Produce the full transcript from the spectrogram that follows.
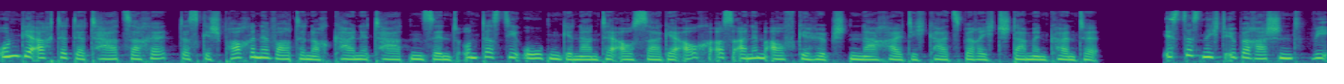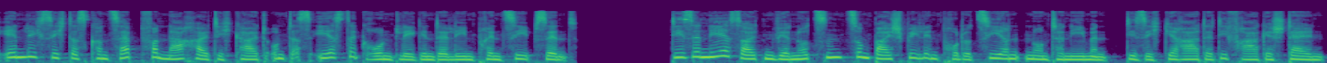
Ungeachtet der Tatsache, dass gesprochene Worte noch keine Taten sind und dass die oben genannte Aussage auch aus einem aufgehübschten Nachhaltigkeitsbericht stammen könnte, ist es nicht überraschend, wie ähnlich sich das Konzept von Nachhaltigkeit und das erste grundlegende Lean-Prinzip sind. Diese Nähe sollten wir nutzen, zum Beispiel in produzierenden Unternehmen, die sich gerade die Frage stellen,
